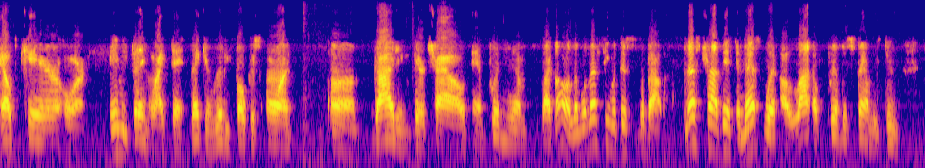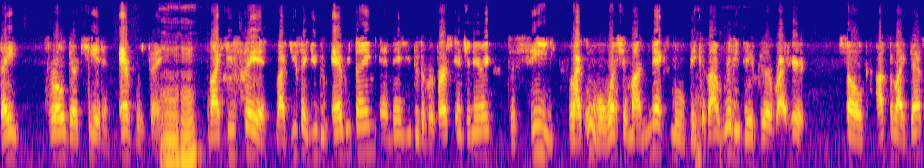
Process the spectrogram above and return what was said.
health care or anything like that, they can really focus on um, guiding their child and putting them like, oh, well, let's see what this is about. Let's try this. And that's what a lot of privileged families do. They throw their kid in everything. Mm-hmm. Like you said, like you said, you do everything, and then you do the reverse engineering to see, like, oh, well, what should my next move be? Because I really did good right here. So I feel like that's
